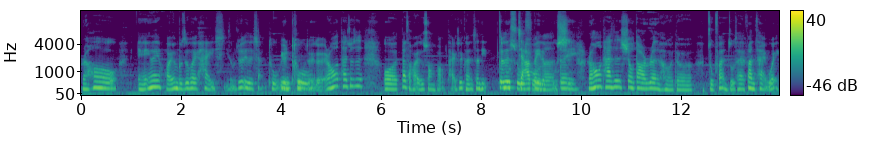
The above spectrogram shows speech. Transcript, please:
然后。哎，因为怀孕不是会害喜什么，就是一直想吐、孕吐，对对。然后她就是我大嫂怀的是双胞胎，所以可能身体就是加倍的不适。然后她是嗅到任何的煮饭、煮菜、饭菜味，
